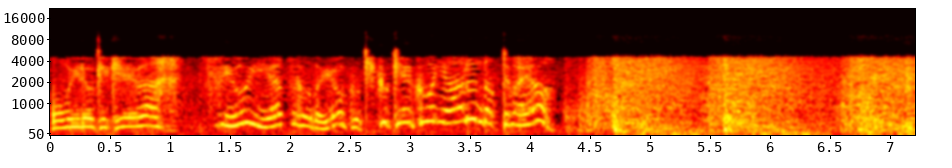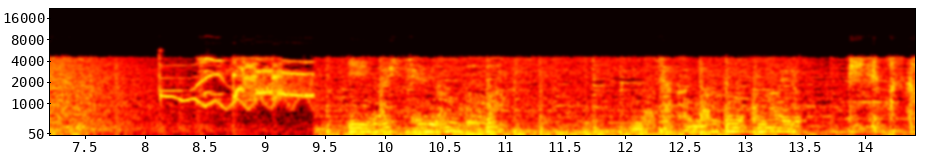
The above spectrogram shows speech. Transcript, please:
お色気系は強い奴ほどよく効く傾向にあるんだってばよ。意外性ナンバーワンまさか謎のこの色聞いてますか。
